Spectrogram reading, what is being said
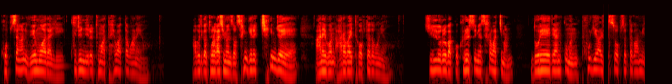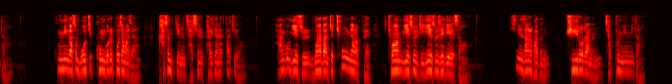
곱상한 외모와 달리 굳은 일을 도맡아 해왔다고 하네요. 아버지가 돌아가시면서 생계를 책임져야 해 안 해본 아르바이트가 없다더군요. 진로를 받고 글을 쓰며 살아왔지만 노래에 대한 꿈은 포기할 수 없었다고 합니다. 국민가수 모집 공고를 보자마자 가슴 뛰는 자신을 발견했다지요. 한국예술문화단체 총연합회 종합예술지 예술세계에서 신인상을 받은 귀로라는 작품입니다.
